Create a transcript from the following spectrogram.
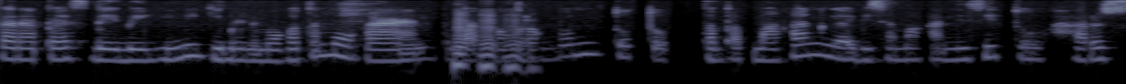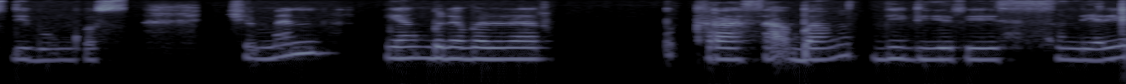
karena PSBB gini gimana mau ketemu kan, tempat nongkrong pun tutup, tempat makan nggak bisa makan di situ, harus dibungkus. Cuman yang benar-benar kerasa banget di diri sendiri,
